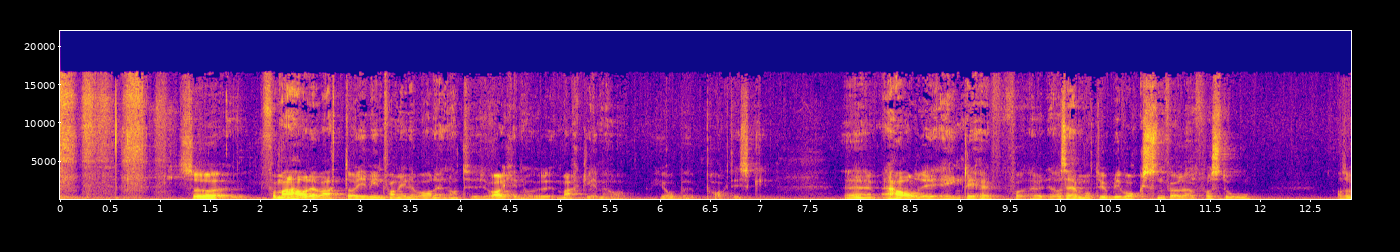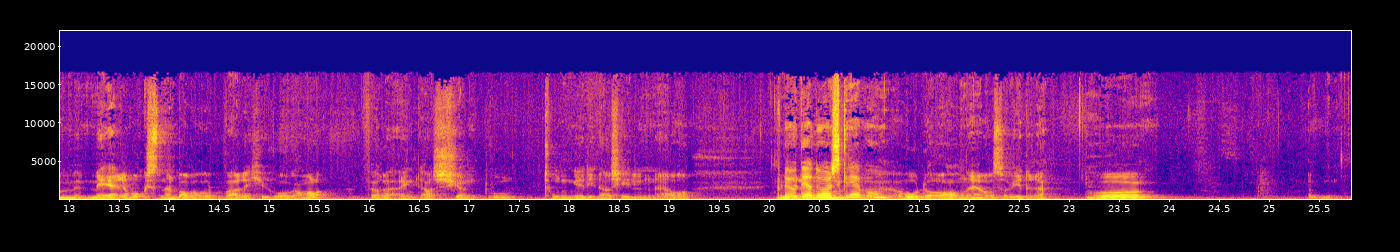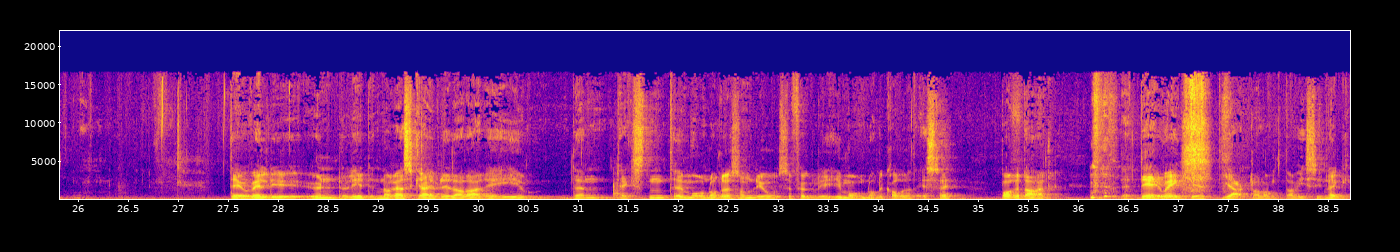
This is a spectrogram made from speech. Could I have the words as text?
Så for meg har det vært, og i min familie var det natur. Det var ikke noe merkelig med å jobbe praktisk. Uh, jeg har aldri egentlig for, altså Jeg måtte jo bli voksen før jeg forsto altså Mer voksen enn bare å være 20 år gammel. Da, før jeg egentlig har skjønt hvor tunge de der skillene og For det er jo det du har skrevet om. Hode og hånd er, og så. Mm. Og det er jo veldig underlig når jeg skrev det der i den teksten til Morgenbladet, som de jo selvfølgelig i Morgenbladet kaller et essay, bare der det, det, er jo egentlig et jækla langt avisinnlegg.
